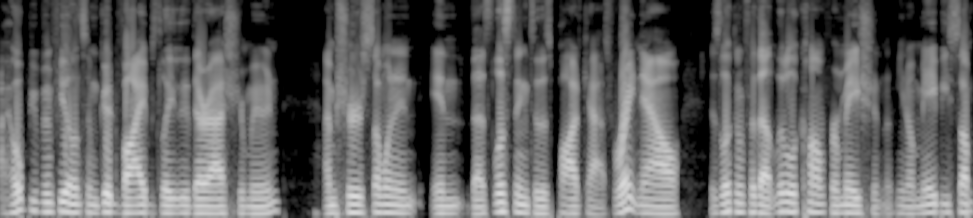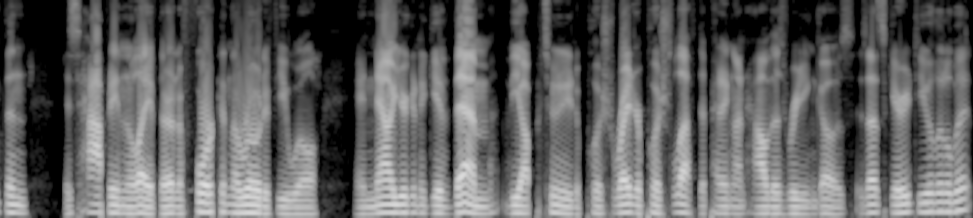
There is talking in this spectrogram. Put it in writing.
I hope you've been feeling some good vibes lately there, Asher Moon. I'm sure someone in, in that's listening to this podcast right now is looking for that little confirmation. You know, maybe something is happening in their life. They're at a fork in the road, if you will and now you're going to give them the opportunity to push right or push left depending on how this reading goes. Is that scary to you a little bit?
